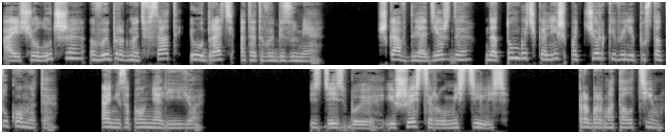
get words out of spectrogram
А еще лучше выпрыгнуть в сад и удрать от этого безумия. Шкаф для одежды да тумбочка лишь подчеркивали пустоту комнаты, а не заполняли ее. «Здесь бы и шестеро уместились», — пробормотал Тим.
